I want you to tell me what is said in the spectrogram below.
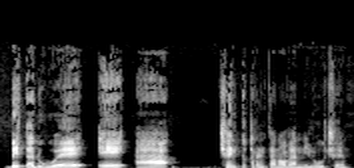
beta 2 è a 139 anni luce.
